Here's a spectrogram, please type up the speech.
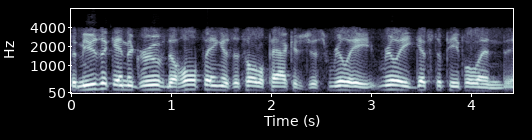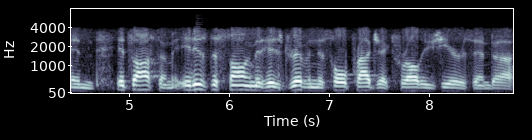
the music and the groove, the whole thing is a total package just really, really gets to people, and and it's awesome. It is the song that has driven this whole project for all these years, and uh,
